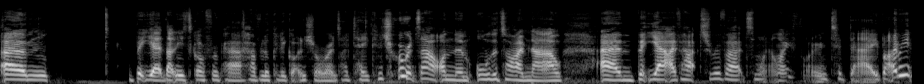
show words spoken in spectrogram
Um, but yeah, that needs to go for repair. Have luckily got insurance. I take insurance out on them all the time now. Um, but yeah, I've had to revert to my iPhone today. But I mean,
